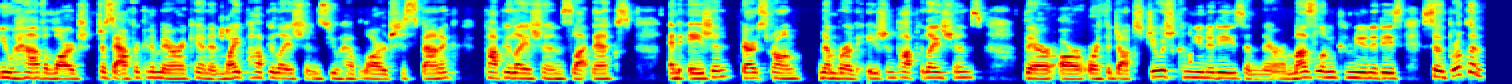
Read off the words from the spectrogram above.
You have a large, just African American and white populations. You have large Hispanic populations, Latinx and Asian, very strong number of Asian populations. There are Orthodox Jewish communities and there are Muslim communities. So Brooklyn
